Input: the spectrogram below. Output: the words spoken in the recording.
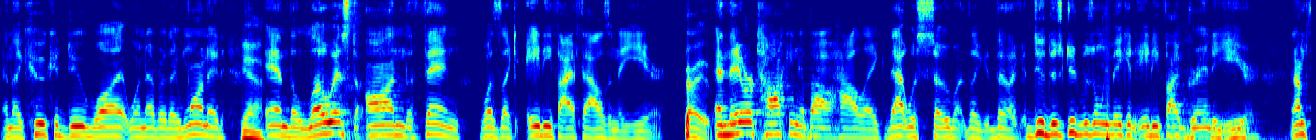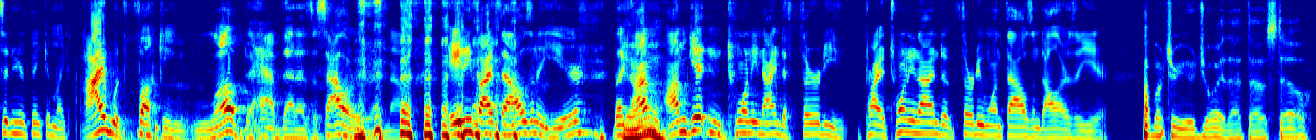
and like who could do what whenever they wanted. Yeah. And the lowest on the thing was like eighty five thousand a year. Right. And they were talking about how like that was so much like they're like, dude, this dude was only making eighty five grand a year. And I'm sitting here thinking like I would fucking love to have that as a salary right now. eighty five thousand a year. Like Yeah. I'm I'm getting twenty nine to thirty probably twenty nine to thirty one thousand dollars a year. How much are you enjoying that though? Still,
